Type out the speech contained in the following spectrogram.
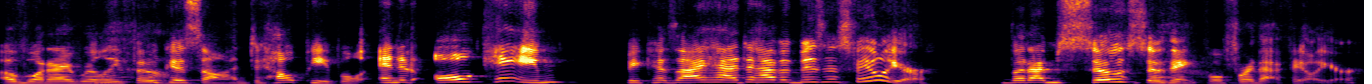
of what I really wow. focus on to help people. And it all came because I had to have a business failure. But I'm so, so thankful for that failure.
